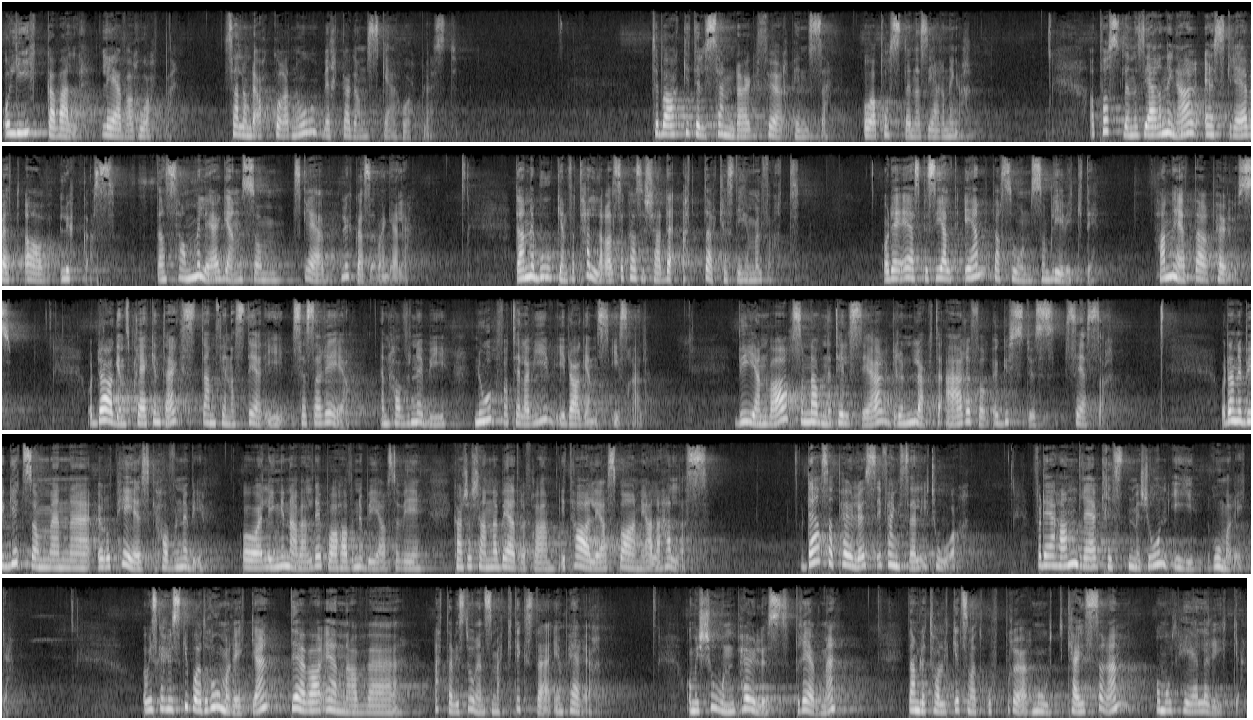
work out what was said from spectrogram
Og likevel lever håpet, selv om det akkurat nå virker ganske håpløst. Tilbake til søndag før pinse og apostlenes gjerninger. Apostlenes gjerninger er skrevet av Lukas den samme legen som skrev Lukasevangeliet. Denne boken forteller altså hva som skjedde etter Kristi himmelfart. Og det er spesielt én person som blir viktig. Han heter Paulus. Og Dagens prekentekst den finner sted i Cesarea, en havneby nord for Tel Aviv i dagens Israel. Byen var, som navnet tilsier, grunnlagt til ære for Augustus Cæsar. Og Den er bygget som en uh, europeisk havneby og ligner veldig på havnebyer som vi kanskje kjenner bedre fra Italia, Spania eller Hellas. Og Der satt Paulus i fengsel i to år fordi han drev kristen misjon i Romerriket. Og Vi skal huske på at Romerriket var av, uh, et av historiens mektigste imperier. Og misjonen Paulus drev med, den ble tolket som et opprør mot keiseren og mot hele riket.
